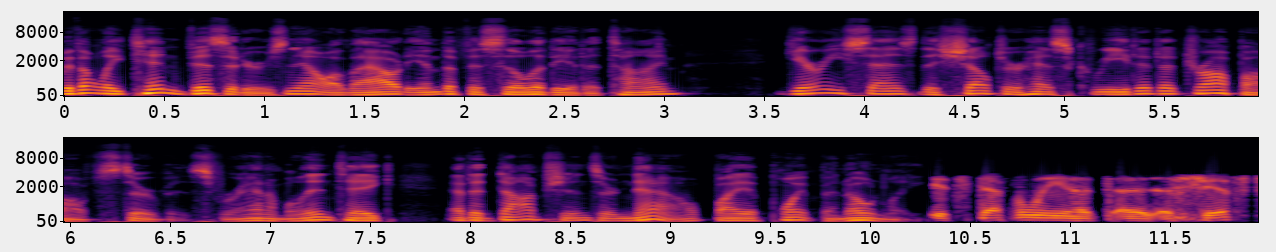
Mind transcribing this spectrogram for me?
With only 10 visitors now allowed in the facility at a time, Gary says the shelter has created a drop off service for animal intake, and adoptions are now by appointment only. It's definitely a, a shift.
